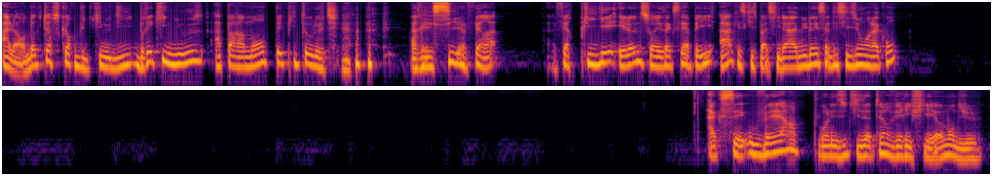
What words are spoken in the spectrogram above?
Alors, Dr Scorbut qui nous dit Breaking news, apparemment, Pepito le a réussi à faire, plier Elon sur les accès API. Ah, qu'est-ce qui se passe? Il a annulé sa décision à la con? Accès ouvert pour les utilisateurs vérifiés. Oh mon Dieu.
